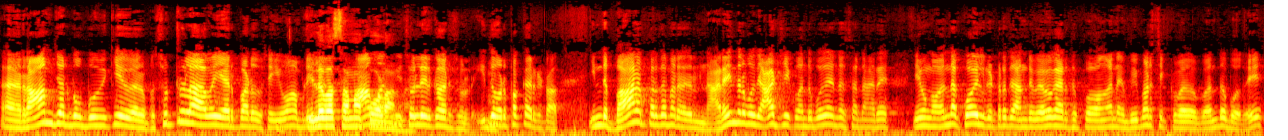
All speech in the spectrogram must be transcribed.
ராம் ஜென்ம பூமிக்கு ஒரு சுற்றுலாவை ஏற்பாடு செய்வோம் அப்படின்னு. சொல்லியிருக்காரு சொல்லு. இது ஒரு பக்கம் இருக்கட்டும். இந்த பாரத பிரதமர் நரேந்திர மோடி ஆட்சிக்கு வந்தபோது என்ன சொன்னாரு? இவங்க வந்தா கோவில் கட்டுறது அந்த விவகாரத்துக்கு போவாங்கன்னு விமர்சிக்க வந்தபோது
